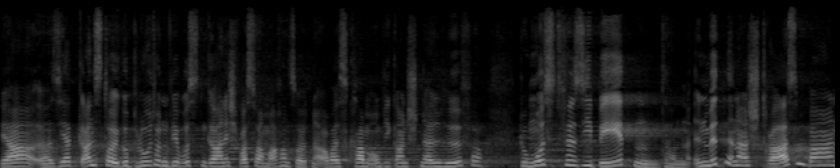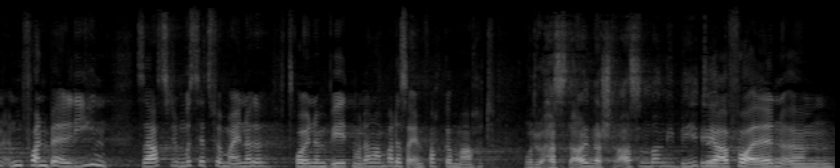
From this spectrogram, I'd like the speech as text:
ja, äh, sie hat ganz doll geblutet und wir wussten gar nicht, was wir machen sollten. Aber es kam irgendwie ganz schnell Hilfe. Du musst für sie beten. Dann inmitten in der Straßenbahn von Berlin sagt sie, du musst jetzt für meine Freundin beten. Und dann haben wir das einfach gemacht. Und du hast da in der Straßenbahn gebetet? Ja, vor allem. Ähm,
